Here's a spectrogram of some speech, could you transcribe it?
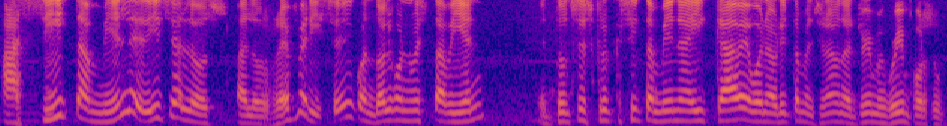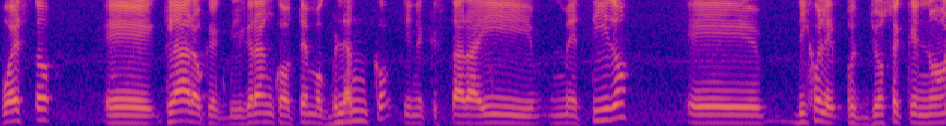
así también le dice a los, a los referees, ¿eh? Cuando algo no está bien, entonces creo que sí también ahí cabe, bueno, ahorita mencionaron a Dream Green, por supuesto, eh, claro que el gran Cuauhtémoc Blanco tiene que estar ahí metido. Eh, díjole, pues yo sé que no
